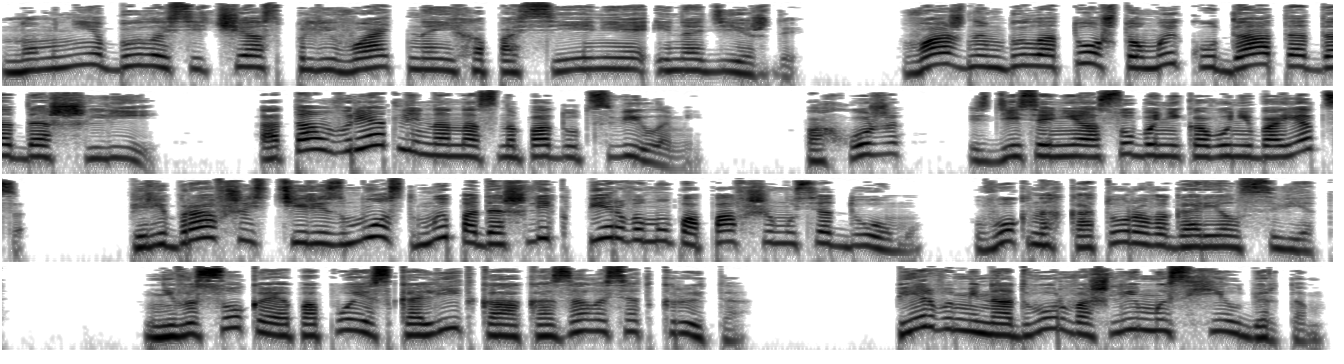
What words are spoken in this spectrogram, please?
Но мне было сейчас плевать на их опасения и надежды. Важным было то, что мы куда-то да дошли, а там вряд ли на нас нападут с вилами. Похоже, здесь они особо никого не боятся. Перебравшись через мост, мы подошли к первому попавшемуся дому, в окнах которого горел свет. Невысокая по пояс калитка оказалась открыта. Первыми на двор вошли мы с Хилбертом,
